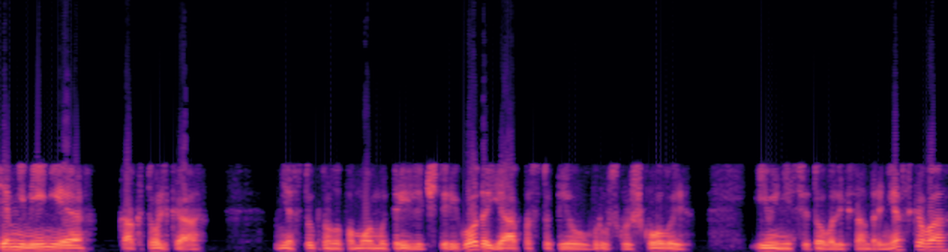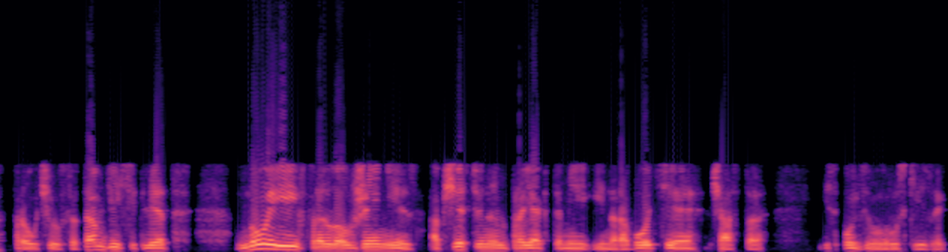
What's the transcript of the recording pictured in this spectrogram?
Тем не менее, как только мне стукнуло, по-моему, три или четыре года, я поступил в русскую школу имени святого Александра Невского, проучился там 10 лет, ну и в продолжении с общественными проектами и на работе часто использовал русский язык.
